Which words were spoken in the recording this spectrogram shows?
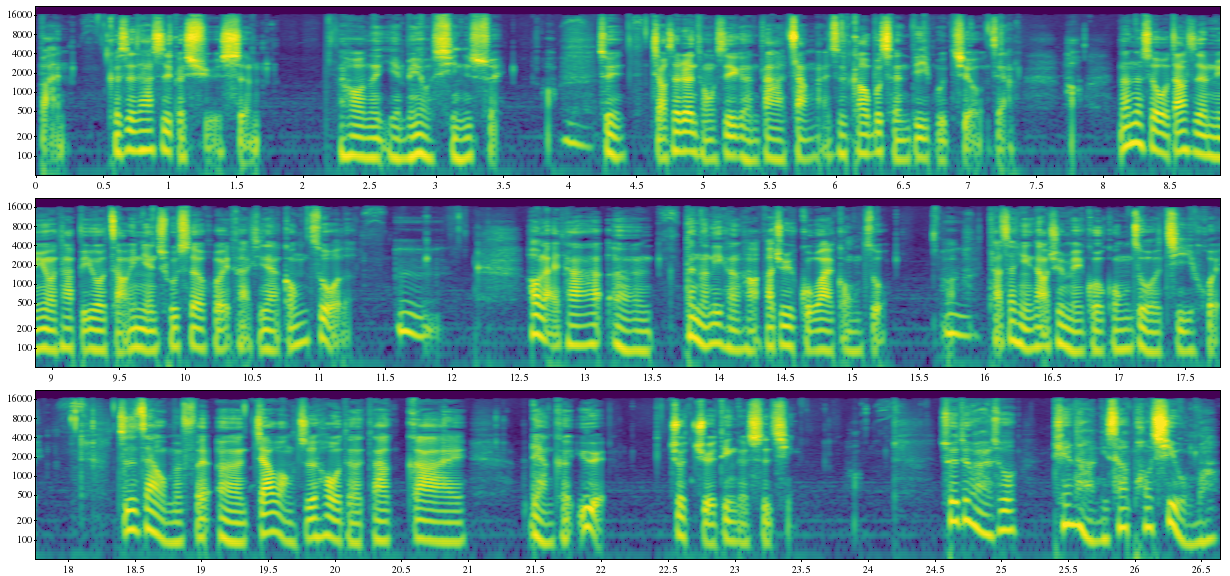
班，可是他是个学生，然后呢也没有薪水，所以角色认同是一个很大的障碍，就是高不成低不就这样。好，那那时候我当时的女友她比我早一年出社会，她已经在工作了。嗯，后来她嗯，她能力很好，她去国外工作，嗯，她申请到去美国工作的机会，这是在我们分呃交往之后的大概。两个月就决定的事情，好，所以对我来说，天哪，你是要抛弃我吗？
